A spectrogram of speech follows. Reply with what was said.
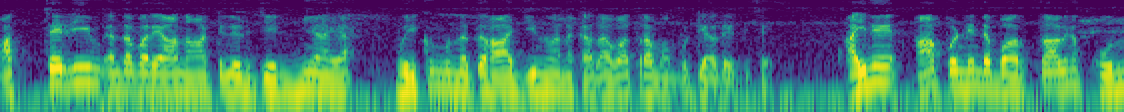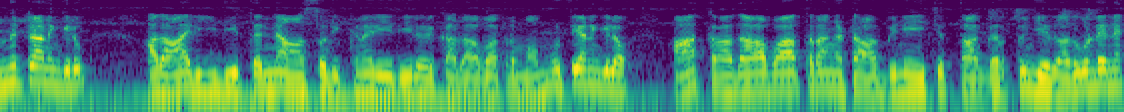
അത്രയും എന്താ പറയാ ആ നാട്ടിലെ ഒരു ജന്മിയായ മുരിക്കും കുന്നത്ത് ഹാജി എന്ന് പറഞ്ഞ കഥാപാത്രം മമ്മൂട്ടി അവതരിപ്പിച്ചത് അതിന് ആ പെണ്ണിന്റെ ഭർത്താവിനെ കൊന്നിട്ടാണെങ്കിലും അത് ആ രീതിയിൽ തന്നെ ആസ്വദിക്കുന്ന രീതിയിൽ ഒരു കഥാപാത്രം. മമ്മൂട്ടിയാണെങ്കിലോ ആ കഥാപാത്രം അങ്ങോട്ട് അഭിനയിച്ച് തകർത്തും ചെയ്തു. അതുകൊണ്ട് തന്നെ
